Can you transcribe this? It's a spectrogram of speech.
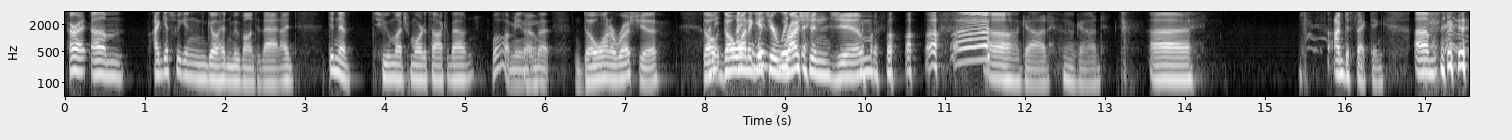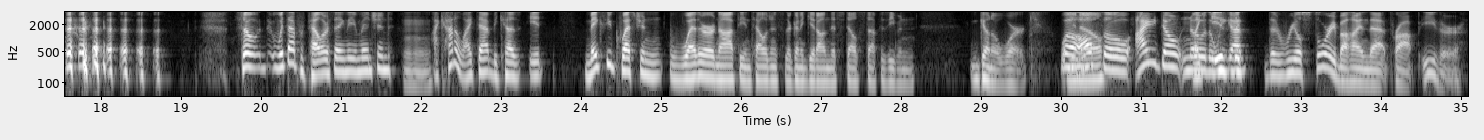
All right. Um, I guess we can go ahead and move on to that. I didn't have too much more to talk about. Well, I mean, So- I'm not don't want to rush you. Don't mean, don't want to get with- your with- Russian, Jim. oh god oh god uh i'm defecting um so with that propeller thing that you mentioned Mm-hmm. i kind of like that because it makes you question whether or not the intelligence they're going to get on this stealth stuff is even gonna work well, you know? also, I don't know Like, that we is the- got the real story behind that prop either.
